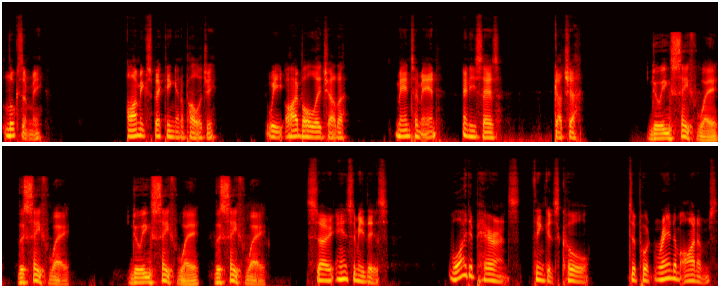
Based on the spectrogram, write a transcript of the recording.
looks at me. I'm expecting an apology. We eyeball each other, man to man, and he says, Gotcha. Doing Safeway, the safe way. Doing Safeway, the safe way. So answer me this. Why do parents think it's cool to put random items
